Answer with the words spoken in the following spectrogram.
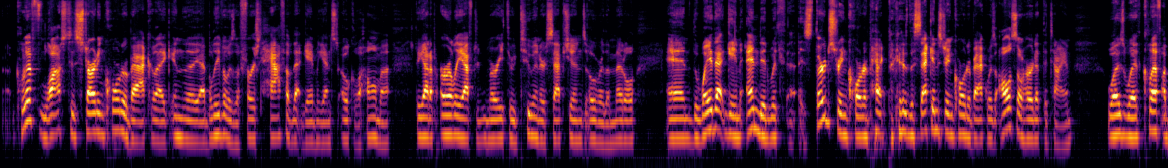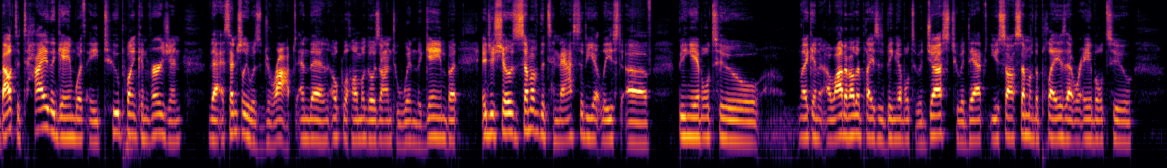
Uh, Kliff lost his starting quarterback like in the I believe it was the first half of that game against Oklahoma. They got up early after Murray threw two interceptions over the middle. And the way that game ended with uh, his third string quarterback, because the second string quarterback was also hurt at the time, was with Kliff about to tie the game with a two point conversion that essentially was dropped. And then Oklahoma goes on to win the game. But it just shows some of the tenacity, at least, of being able to, um, like in a lot of other places, being able to adjust, to adapt. You saw some of the plays that were able to.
